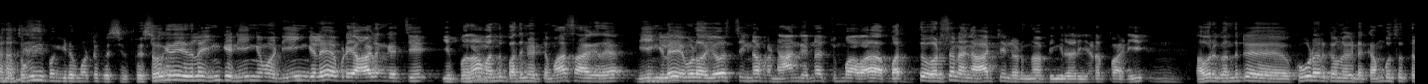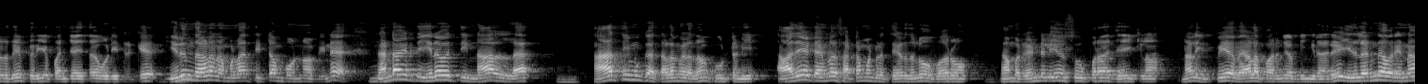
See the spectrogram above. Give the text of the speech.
இந்த தொகுதி பங்கீடு மட்டும் பேசி தொகுதி இதுல இங்க நீங்க நீங்களே அப்படி ஆளுங்கட்சி. இப்பதான் வந்து பதினெட்டு மாசம் ஆகுது. நீங்களே இவ்வளவு யோசிச்சீங்கன்னா அப்புறம் நாங்க என்ன சும்மாவா பத்து வருஷம் நாங்க ஆட்சியில இருந்தோம் அப்படிங்கிறாரு எடப்பாடி. அவருக்கு வந்துட்டு கூட இருக்கவங்க கிட்ட கம்பு சுத்துறதே பெரிய பஞ்சாயத்தா ஓடிட்டு இருக்கு. இருந்தாலும் நம்ம எல்லாம் திட்டம் போடணும் அப்படின்னு ரெண்டாயிரத்தி இருபத்தி நாலுல. அதிமுக தலைமையில தான் கூட்டணி அதே டைம்ல சட்டமன்ற தேர்தலும் வரும் நம்ம ரெண்டுலயும் சூப்பரா ஜெயிக்கலாம் அதனால இப்பயே வேலை பாருங்க அப்படிங்கிறாரு இதுல இருந்து அவர் என்ன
